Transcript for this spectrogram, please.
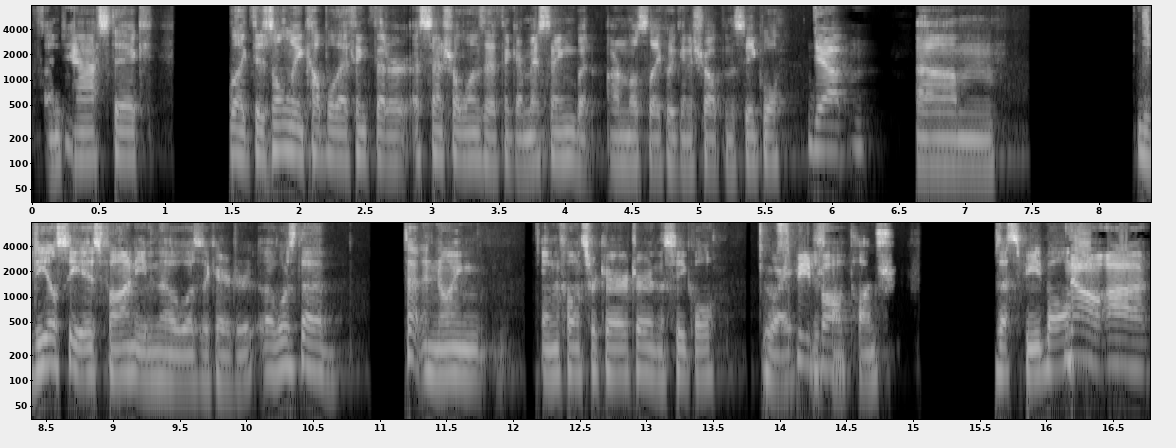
fantastic. Like there's only a couple I think that are essential ones I think are missing, but are most likely going to show up in the sequel. Yeah, Um, the DLC is fun, even though it was the character. Uh, was the that annoying influencer character in the sequel? Who I just Speedball. want to punch. Was that Speedball? no, uh,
